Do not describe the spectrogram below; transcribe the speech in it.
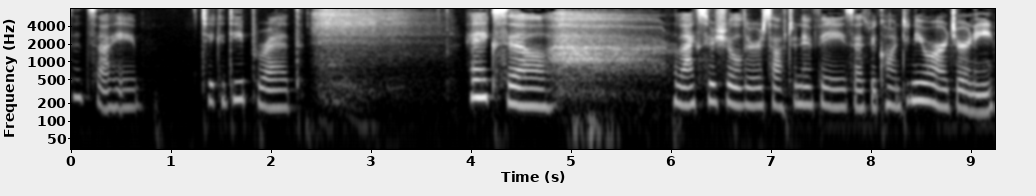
Sat Sahib. Take a deep breath. Exhale. Relax your shoulders, soften your face as we continue our journey.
